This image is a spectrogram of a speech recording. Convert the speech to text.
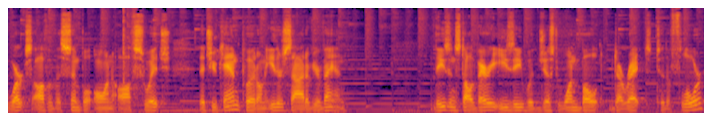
works off of a simple on-off switch that you can put on either side of your van. These install very easy with just one bolt direct to the floor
